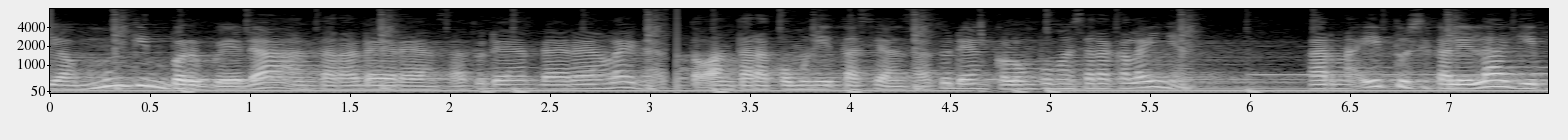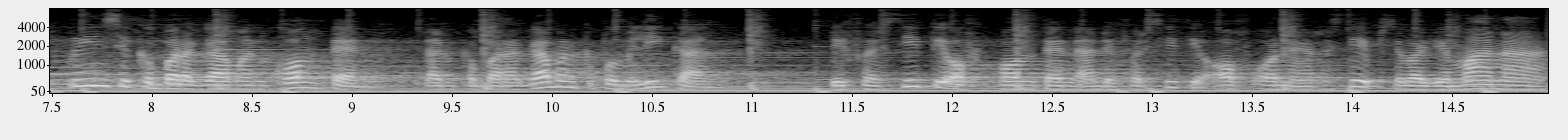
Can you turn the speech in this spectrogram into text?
yang mungkin berbeda antara daerah yang satu dengan daerah yang lain atau antara komunitas yang satu dengan kelompok masyarakat lainnya. Karena itu sekali lagi prinsip keberagaman konten dan keberagaman kepemilikan, diversity of content dan diversity of ownership sebagaimana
